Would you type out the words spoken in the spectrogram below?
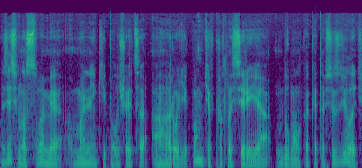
Здесь у нас с вами маленький, получается, огородик. Помните, в прошлой серии я думал, как это все сделать?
